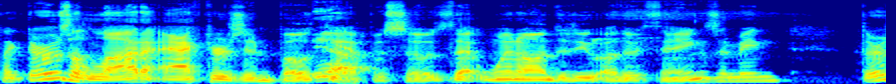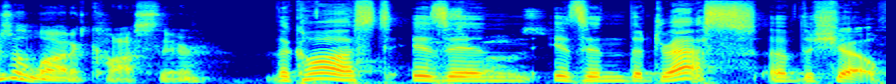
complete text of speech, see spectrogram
Like there was a lot of actors in both the episodes that went on to do other things. I mean, there's a lot of cost there. the cost is in is in the dress of the show.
